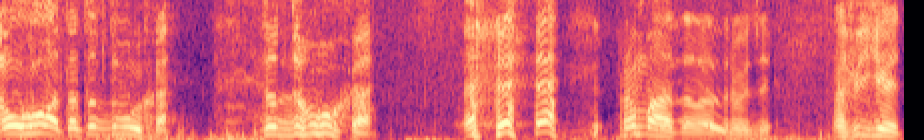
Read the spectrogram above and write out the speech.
Ого, та тут двуха. Тут двуха. Промазала, друзі. Офігеть.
